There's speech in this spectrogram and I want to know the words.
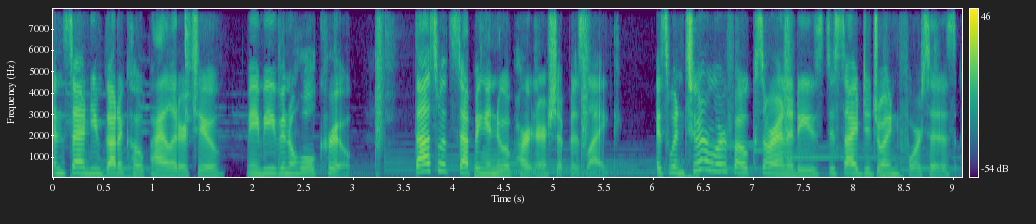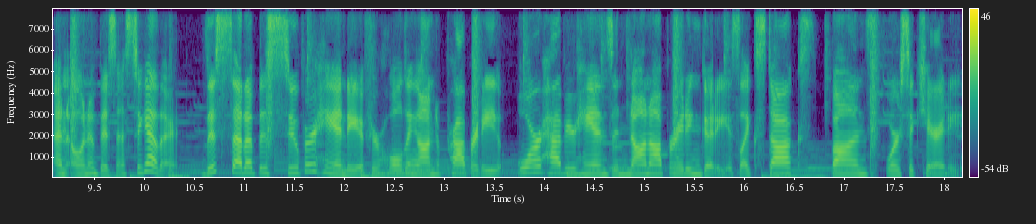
Instead, you've got a co pilot or two, maybe even a whole crew. That's what stepping into a partnership is like. It's when two or more folks or entities decide to join forces and own a business together. This setup is super handy if you're holding on to property or have your hands in non operating goodies like stocks, bonds, or securities.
